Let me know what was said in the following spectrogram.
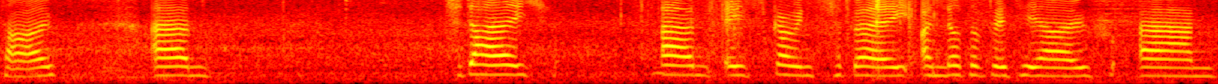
so. Um, today um, is going to be another video and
